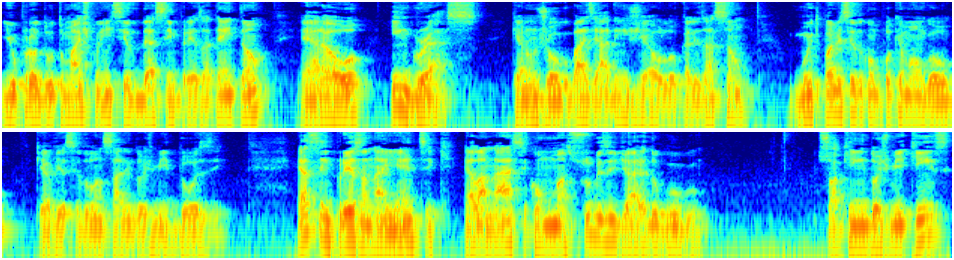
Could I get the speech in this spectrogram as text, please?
e o produto mais conhecido dessa empresa até então era o Ingress, que era um jogo baseado em geolocalização, muito parecido com Pokémon Go, que havia sido lançado em 2012. Essa empresa Niantic, ela nasce como uma subsidiária do Google. Só que em 2015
